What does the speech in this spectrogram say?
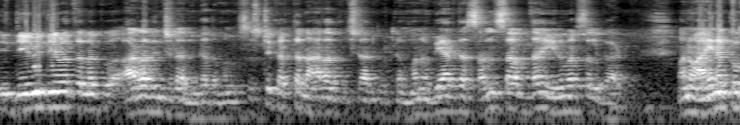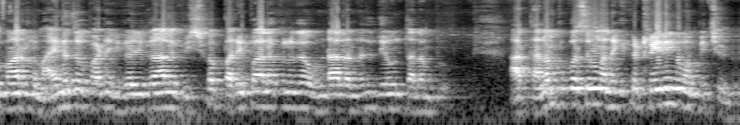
ఈ దేవి దేవతలకు ఆరాధించడానికి కదా మనం సృష్టికర్తను ఆరాధించడానికి పుట్టినాం. మనం we are the sons of the universal God. మనం ఆయన కుమారులు ఆయనతో పాటు యుగ యుగాలు విశ్వ పరిపాలకులుగా ఉండాలన్నది దేవుని తలంపు. ఆ తలంపు కోసం మనకి ఇక్కడ ట్రైనింగ్ పంపించిండు.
